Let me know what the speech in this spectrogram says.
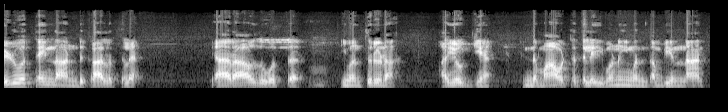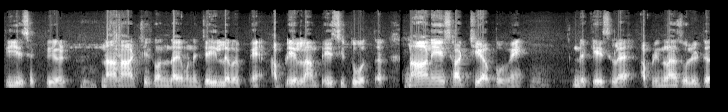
எழுபத்தைந்து ஆண்டு காலத்தில் யாராவது ஒருத்தர் இவன் திருடன் அயோக்கியன் இந்த மாவட்டத்தில் இவனும் இவன் தம்பியும் தான் தீய சக்திகள் நான் ஆட்சிக்கு வந்தால் இவனை ஜெயிலில் வைப்பேன் அப்படியெல்லாம் பேசிட்டு ஒருத்தர். நானே சாட்சியாக போவேன். இந்த கேஸில் அப்படின்லாம் சொல்லிட்டு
